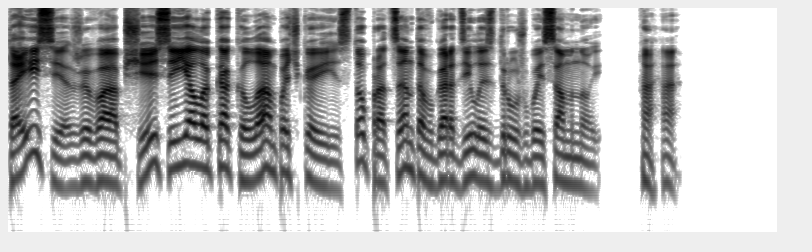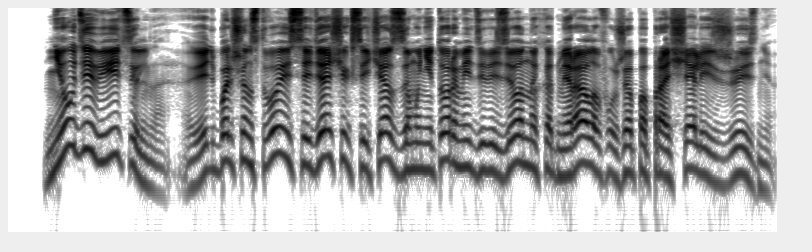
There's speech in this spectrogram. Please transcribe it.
Таисия же вообще сияла как лампочка и сто процентов гордилась дружбой со мной. Ха-ха. Неудивительно, ведь большинство из сидящих сейчас за мониторами дивизионных адмиралов уже попрощались с жизнью.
